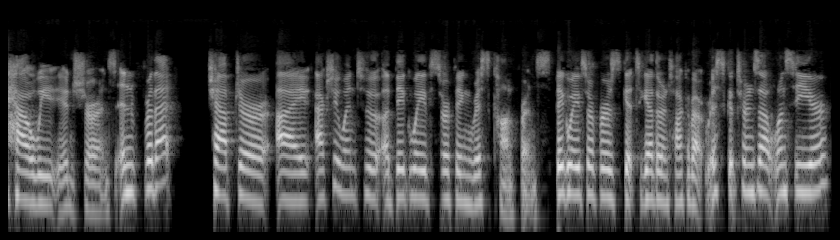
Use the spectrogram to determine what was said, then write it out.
how we insurance. And for that chapter, I actually went to a big wave surfing risk conference. Big wave surfers get together and talk about risk, it turns out, once a year.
